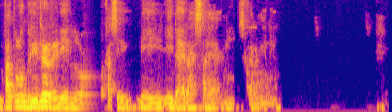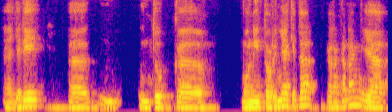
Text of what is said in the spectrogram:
empat puluh breeder di lokasi di, di daerah saya ini sekarang ini. Nah, jadi untuk monitornya kita kadang-kadang ya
